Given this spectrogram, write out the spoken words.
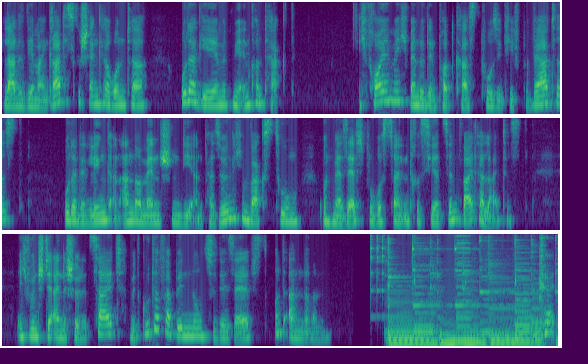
Lade dir mein Gratisgeschenk herunter oder gehe mit mir in Kontakt. Ich freue mich, wenn du den Podcast positiv bewertest oder den Link an andere Menschen, die an persönlichem Wachstum und mehr Selbstbewusstsein interessiert sind, weiterleitest. Ich wünsche dir eine schöne Zeit mit guter Verbindung zu dir selbst und anderen. Keck,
